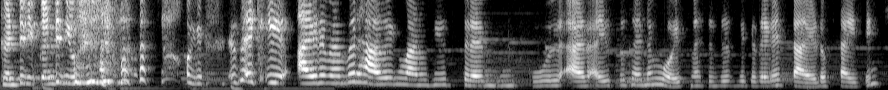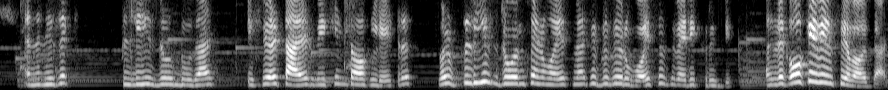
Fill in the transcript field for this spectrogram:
continue continue. Okay it's like i remember having one of these friends in school and i used to send him voice messages because i get tired of typing. And then he's like please don't do that. If you're tired we can talk later but please don't send voice messages your voice is very cringy i was like okay we'll see about that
